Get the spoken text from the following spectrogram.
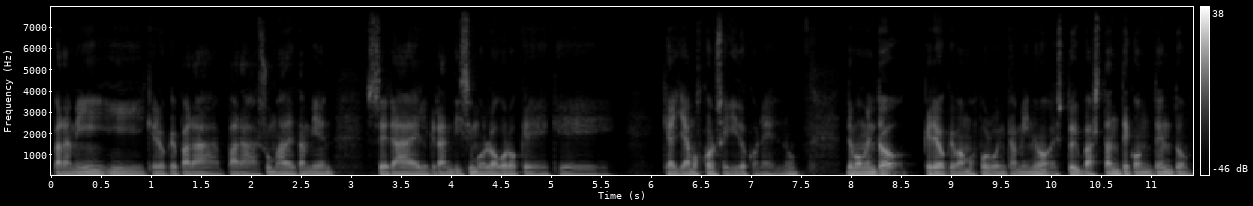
Para mí y creo que para, para su madre también será el grandísimo logro que, que, que hayamos conseguido con él, ¿no? De momento creo que vamos por buen camino, estoy bastante contento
